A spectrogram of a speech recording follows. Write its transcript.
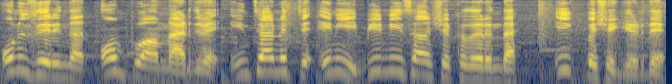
10 üzerinden 10 puan verdi ve internette en iyi 1 Nisan şakalarında ilk 5'e girdi.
